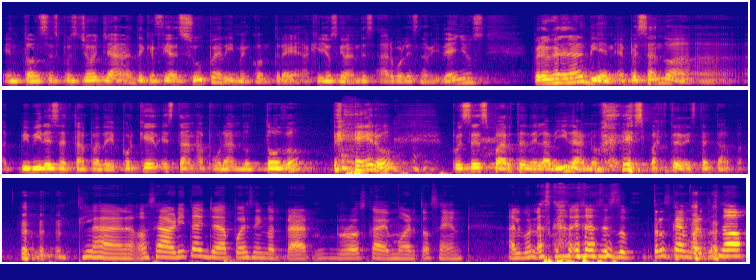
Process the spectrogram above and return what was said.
Entonces, pues yo ya, de que fui al súper y me encontré aquellos grandes árboles navideños, pero en general bien, empezando a, a, vivir esa etapa de por qué están apurando todo, pero pues es parte de la vida, ¿no? Es parte de esta etapa. Claro, o sea, ahorita ya puedes encontrar rosca de muertos en algunas cadenas de su... rosca de muertos, no,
